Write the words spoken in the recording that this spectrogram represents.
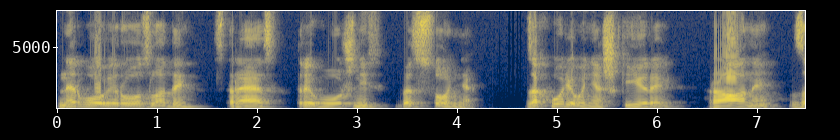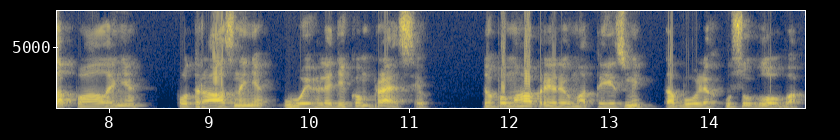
нервові розлади, стрес, тривожність, безсоння, захворювання шкіри, рани, запалення, подразнення у вигляді компресів, допомога при ревматизмі та болях у суглобах,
